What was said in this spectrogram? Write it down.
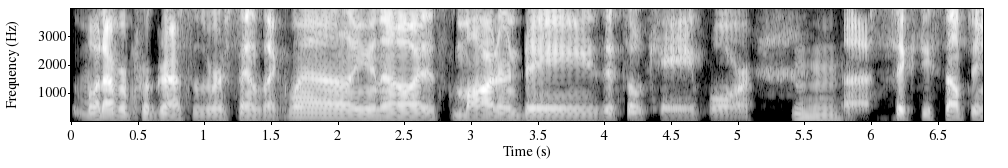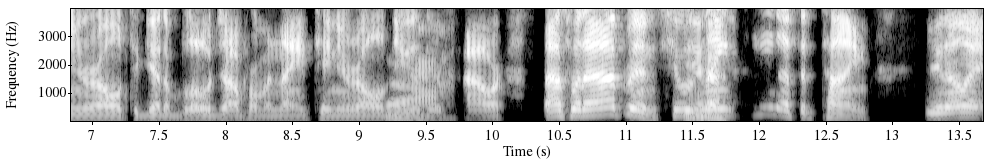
whatever progressives were saying it's like well you know it's modern days it's okay for hmm a 60 something year old to get a blowjob from a 19 year old use their Ah. power that's what happened she was Yeah. 19 at the time you know and,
